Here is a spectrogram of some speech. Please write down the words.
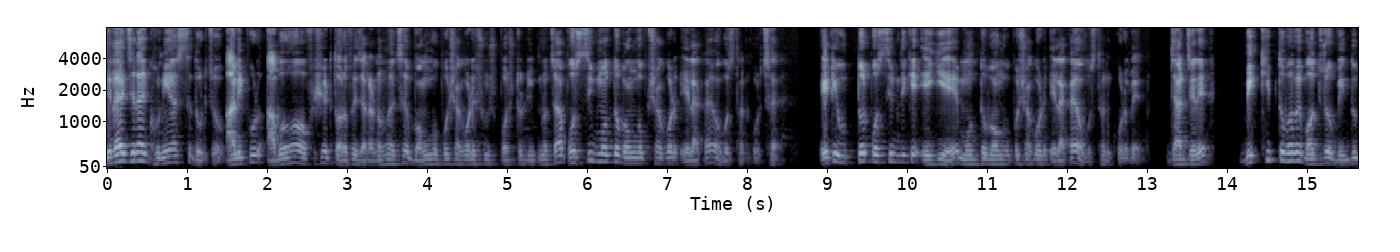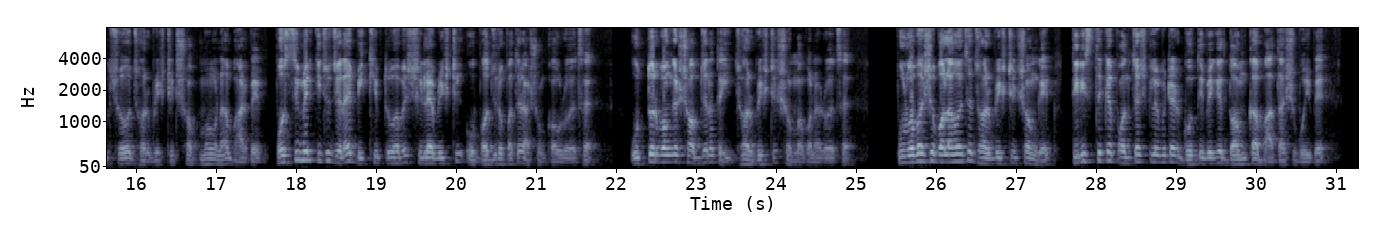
জেলায় জেলায় ঘনিয়ে আসছে দুর্যোগ। আলিপুর আবহাওয়া অফিসের তরফে জানানো হয়েছে, বঙ্গোপসাগরে সুস্পষ্ট নিম্নচাপ পশ্চিম মধ্য বঙ্গোপসাগর এলাকায় অবস্থান করছে। এটি উত্তর পশ্চিম দিকে এগিয়ে মধ্য বঙ্গোপসাগর এলাকায় অবস্থান করবে। যার জেরে বিক্ষিপ্তভাবে বজ্র, বিদ্যুৎ সহ ঝড় বৃষ্টির সম্ভাবনা বাড়বে। পশ্চিমের কিছু জেলায় বিক্ষিপ্তভাবে শিলাবৃষ্টি ও বজ্রপাতের আশঙ্কাও রয়েছে। উত্তরবঙ্গের সব জেলাতেই ঝড় বৃষ্টির সম্ভাবনা রয়েছে। পূর্বাভাসে বলা হয়েছে ঝড় বৃষ্টির সঙ্গে তিরিশ থেকে পঞ্চাশ কিলোমিটার গতিবেগে দমকা বাতাস বইবে।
